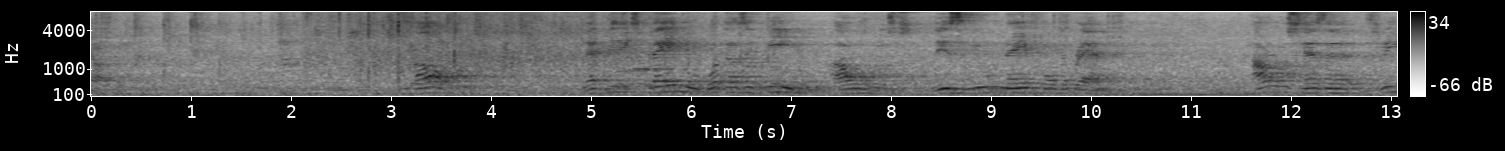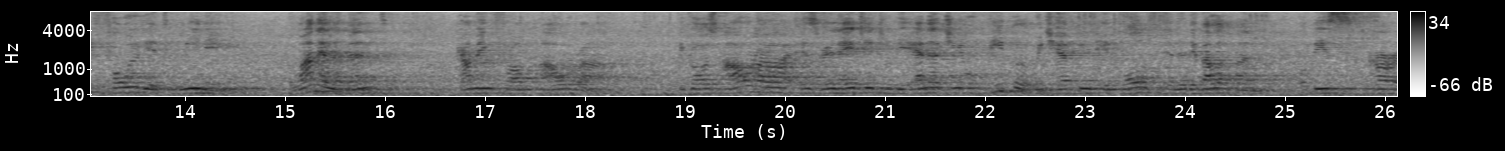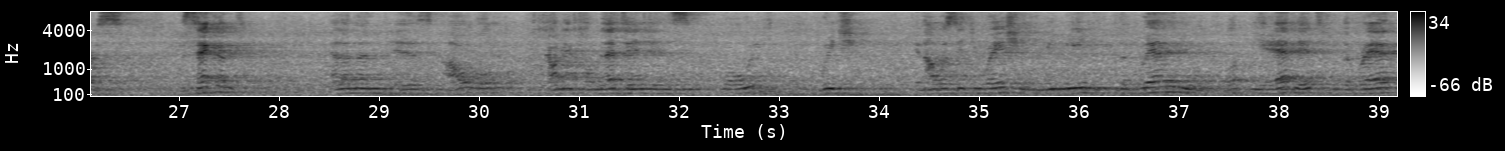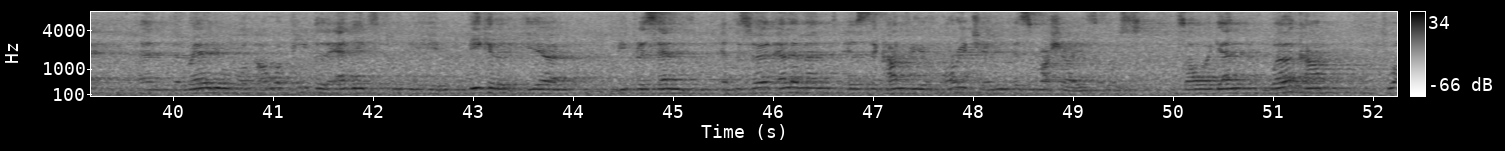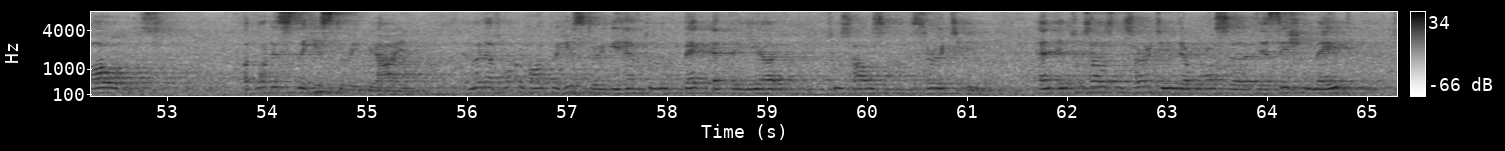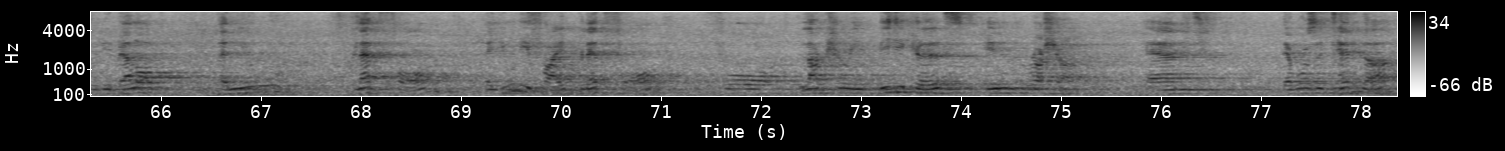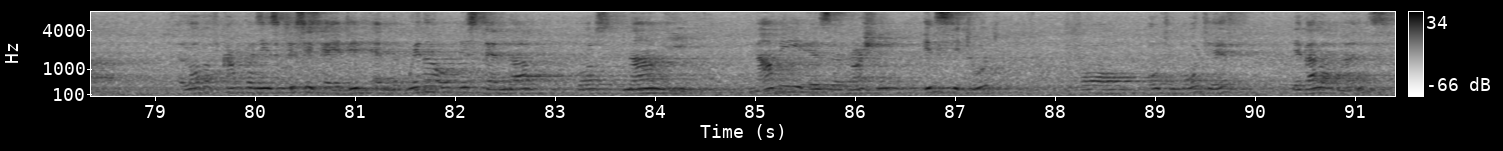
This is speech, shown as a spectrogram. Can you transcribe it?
Russia. Now, let me explain you what does it mean, Aurus, this new name for the brand. Aurus has a three-folded meaning. One element coming from aura, because aura is related to the energy of people which have been involved in the development of these cars. The second element is aurum, coming from Latin is gold, which in our situation we mean the value, what we added to the brand and the value what our people added to the vehicle here we present. And the third element is the country of origin, is Russia, is Rus. So again, welcome to Aurus. But what is the history behind? And when I talk about the history, we have to look back at the year 2013. And in 2013, there was a decision made to develop a new platform, a unified platform for luxury vehicles in Russia. And there was a tender, a lot of companies participated, and the winner of this tender was NAMI. NAMI is a Russian institute for automotive developments,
